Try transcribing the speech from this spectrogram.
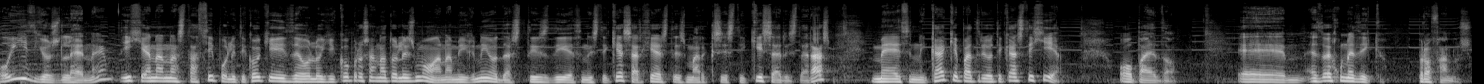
Ο ίδιος λένε είχε ένα ανασταθή πολιτικό και ιδεολογικό προσανατολισμό αναμειγνύοντας τις διεθνιστικές αρχές της μαρξιστικής αριστεράς με εθνικά και πατριωτικά στοιχεία. Όπα εδώ. Ε, εδώ έχουν δίκιο. Προφανώς.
